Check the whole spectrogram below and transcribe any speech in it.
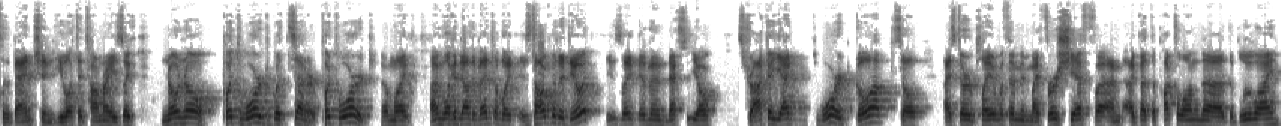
to the bench and he looked at Tom Renney. He's like, no, no, put Ward with center, put Ward. I'm like, I'm looking down the bench. I'm like, is Tom going to do it? He's like, and then next, you know, Straka, yeah, Ward, go up. So I started playing with him in my first shift. Uh, I got the puck along the, the blue line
